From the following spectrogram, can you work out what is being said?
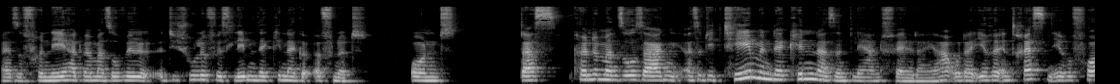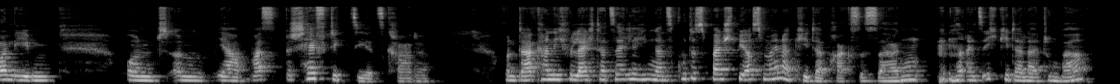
Also Frenet hat, wenn man so will, die Schule fürs Leben der Kinder geöffnet. Und das könnte man so sagen, also die Themen der Kinder sind Lernfelder, ja, oder ihre Interessen, ihre Vorlieben. Und ähm, ja, was beschäftigt sie jetzt gerade? Und da kann ich vielleicht tatsächlich ein ganz gutes Beispiel aus meiner Kita-Praxis sagen, als ich Kita-Leitung war,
